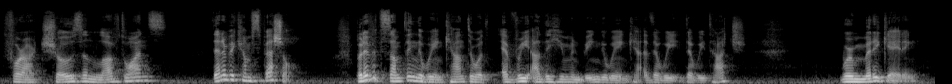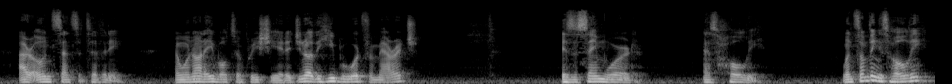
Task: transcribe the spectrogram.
for our chosen loved ones, then it becomes special. But if it's something that we encounter with every other human being that we, that we, that we touch, we're mitigating our own sensitivity and we're not able to appreciate it. You know, the Hebrew word for marriage is the same word as holy. When something is holy,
